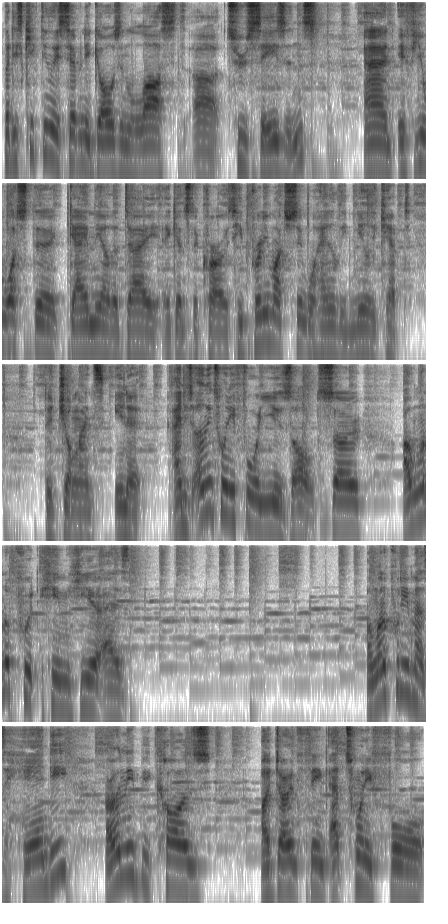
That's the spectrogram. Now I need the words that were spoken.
but he's kicked nearly 70 goals in the last uh, two seasons. And if you watched the game the other day against the Crows, he pretty much single handedly nearly kept the Giants in it. And he's only 24 years old. So I want to put him here as I'm going to put him as handy only because I don't think at 24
